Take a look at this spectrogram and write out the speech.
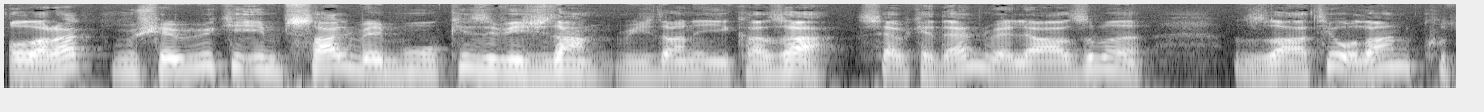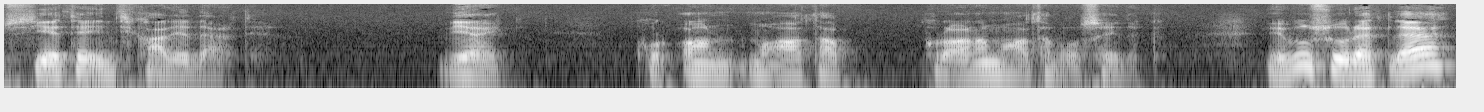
olarak müşevviki imsal ve mukiz vicdan, vicdanı ikaza sevk eden ve lazımı zati olan kutsiyete intikal ederdi. Diyerek Kur'an muhatap, Kur'an'a muhatap olsaydık. Ve bu suretle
